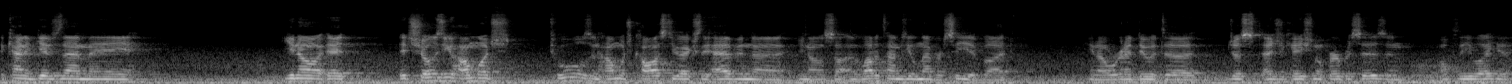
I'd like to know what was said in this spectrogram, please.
it kind of gives them a you know it it shows you how much tools and how much cost you actually have in, uh, you know, so a lot of times you'll never see it, but, you know, we're going to do it to just educational purposes and hopefully you like it.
